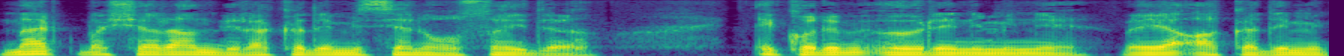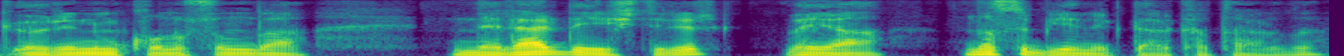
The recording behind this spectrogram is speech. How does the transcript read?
Mert Başaran bir akademisyen olsaydı ekonomi öğrenimini veya akademik öğrenim konusunda neler değiştirir veya nasıl bir yenilikler katardı?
